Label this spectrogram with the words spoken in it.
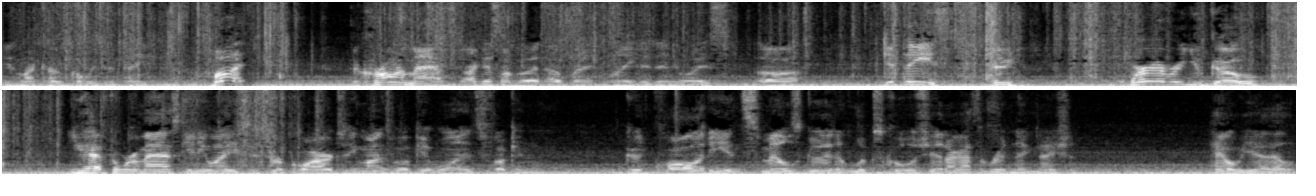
use my code Colby15. But the Corona mask, I guess I'll go ahead and open it I need it anyways. Uh, get these, dude. Wherever you go, you have to wear a mask anyways. It's required, so you might as well get one. It's fucking good quality and smells good and looks cool as shit. I got the Redneck Nation. Hell yeah, that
